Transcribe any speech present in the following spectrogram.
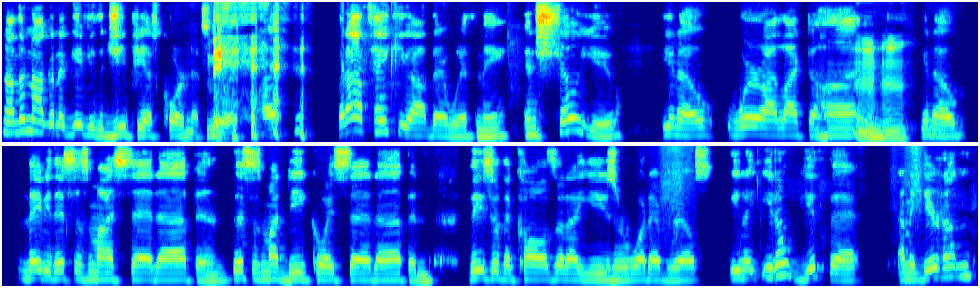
now they're not going to give you the GPS coordinates to it, right? but I'll take you out there with me and show you, you know, where I like to hunt. Mm-hmm. And, you know, maybe this is my setup and this is my decoy setup and these are the calls that I use or whatever else. You know, you don't get that. I mean, deer hunting,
